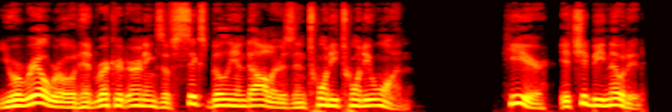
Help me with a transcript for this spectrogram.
Your railroad had record earnings of $6 billion in 2021. Here, it should be noted,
